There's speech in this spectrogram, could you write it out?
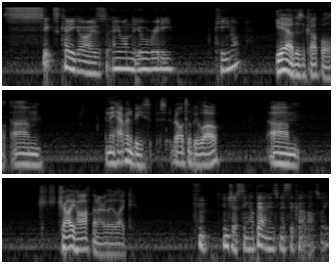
Six K guys. Anyone that you're really keen on? yeah, there's a couple. Um, and they happen to be relatively low. Um, Charley Hoffman, I really like. Interesting. I bet on him to miss the cut last week,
